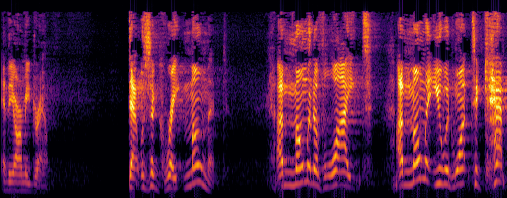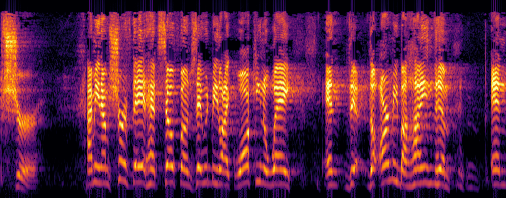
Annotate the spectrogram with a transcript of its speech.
and the army drowned. That was a great moment, a moment of light, a moment you would want to capture. I mean, I'm sure if they had had cell phones, they would be like walking away and the, the army behind them and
